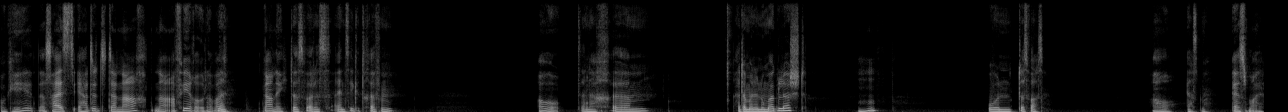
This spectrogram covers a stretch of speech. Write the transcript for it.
okay, das heißt, ihr hattet danach eine Affäre oder was? Nein. Gar nicht. Das war das einzige Treffen. Oh. Danach ähm, hat er meine Nummer gelöscht. Mhm. Und das war's. Oh. Erstmal. Erstmal,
